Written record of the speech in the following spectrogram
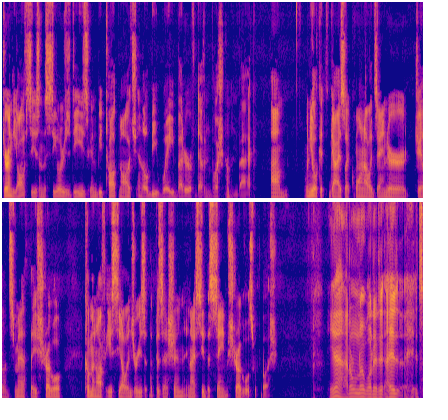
during the offseason the Steelers D is going to be top notch, and they'll be way better if Devin Bush coming back. Um, when you look at guys like Kwon Alexander, Jaylon Smith, they struggle coming off ACL injuries at the position, and I see the same struggles with Bush. Yeah, I don't know what it is. I, it's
